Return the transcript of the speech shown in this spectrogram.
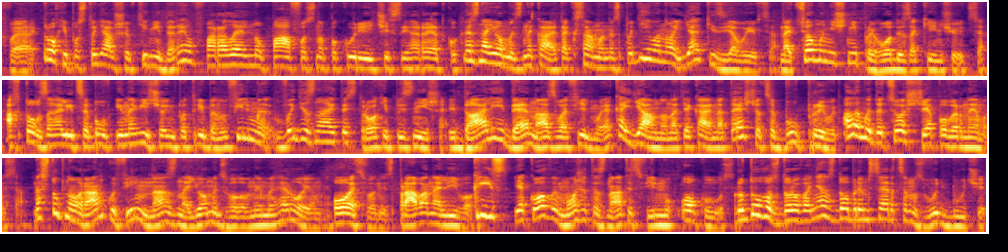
атмосфери. Трохи постоявши в тіні дерев, паралельно пафосно покурюючи сигаретку, незнайомець зникає так само несподівано, як і з'явився. На цьому нічні пригоди закінчуються. А хто взагалі це був і навіщо він потрібен у фільмі, ви дізнаєтесь трохи пізніше. І далі йде назва фільму, яка явно натякає на те, що це був привид. Але ми до цього ще повернемося. Наступного ранку фільм нас знайомить з головними героями. Ось вони, справа наліво. Кріс, якого ви можете знати з фільму Окулус. Рудого здоровання з добрим серцем звуть Бучі.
